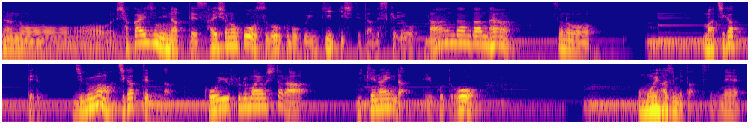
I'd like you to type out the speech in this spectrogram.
あの社会人になって最初の方をすごく僕生き生きしてたんですけどだんだんだんだんその間違ってる自分は間違ってるんだってこういう振る舞いをしたらいけないんだっていうことを思い始めたんですよね。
